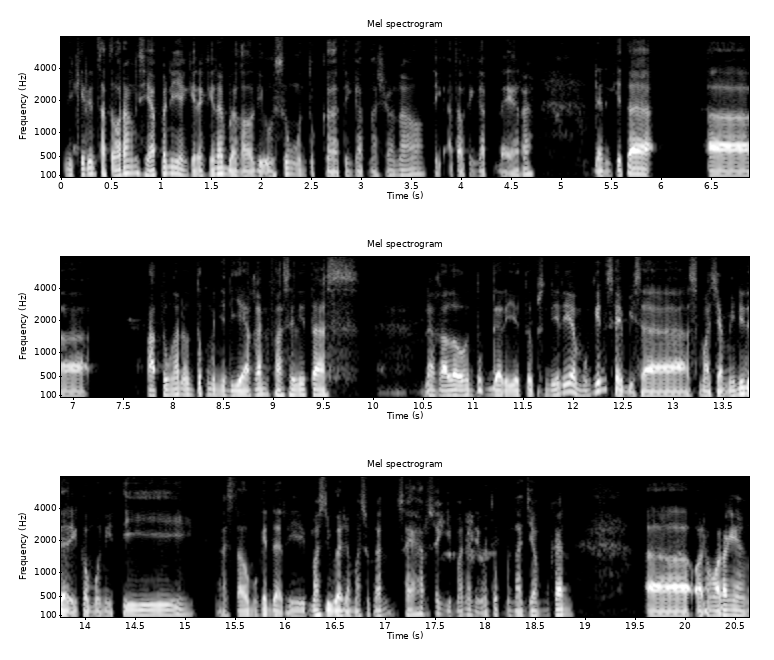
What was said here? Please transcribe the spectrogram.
mikirin satu orang siapa nih yang kira-kira bakal diusung untuk ke tingkat nasional ting atau tingkat daerah dan kita uh, patungan untuk menyediakan fasilitas Nah, kalau untuk dari YouTube sendiri ya mungkin saya bisa semacam ini dari community, Mas tahu mungkin dari Mas juga ada masukan, saya harusnya gimana nih untuk menajamkan eh, orang-orang yang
